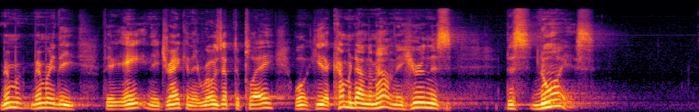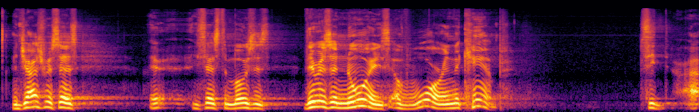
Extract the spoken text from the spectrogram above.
Remember, remember they, they ate and they drank and they rose up to play? Well, they're coming down the mountain, they're hearing this, this noise. And Joshua says, eh, he says to Moses, There is a noise of war in the camp. See, I,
